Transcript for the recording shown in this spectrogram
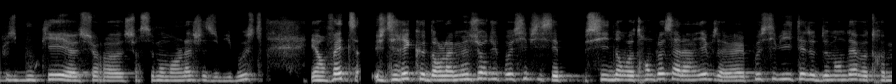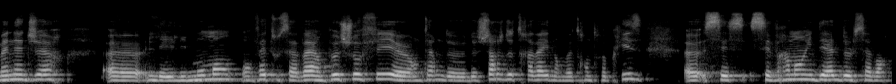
plus booké sur, sur ce moment-là chez The Bee Boost. Et en fait, je dirais que dans la mesure du possible, si, si dans votre emploi salarié, vous avez la possibilité de demander à votre manager euh, les, moments en fait où ça va un peu chauffer euh, en termes de, charge de travail dans votre entreprise, euh, c'est vraiment idéal de le savoir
